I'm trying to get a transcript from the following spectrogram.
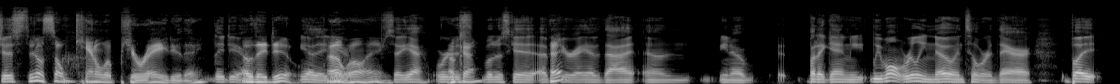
Just They don't sell cantaloupe puree, do they? they do Oh, they do. Yeah, they do. Oh well, hey. So yeah, we're Okay. just we'll just get a Hey. puree of that, and you know, but again, we won't really know until we're there. But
